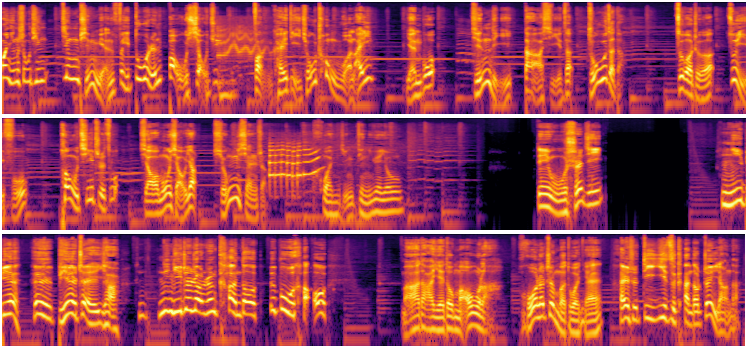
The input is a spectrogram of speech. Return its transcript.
欢迎收听精品免费多人爆笑剧《放开地球冲我来》，演播：锦鲤、大喜子、竹子等，作者：醉福，后期制作：小模小样、熊先生。欢迎订阅哟。第五十集，你别，哎，别这样，你你这让人看到不好。马大爷都毛了。活了这么多年，还是第一次看到这样的。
